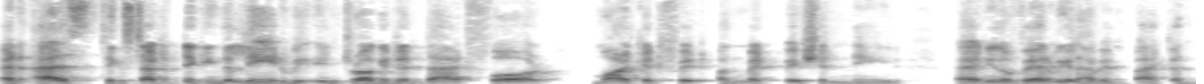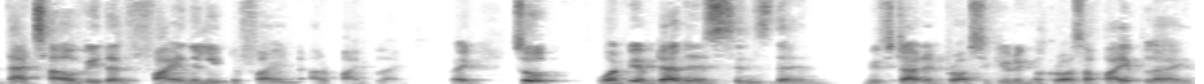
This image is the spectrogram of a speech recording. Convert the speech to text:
And as things started taking the lead, we interrogated that for market fit, unmet patient need, and you know where we'll have impact. And that's how we then finally defined our pipeline, right? So what we have done is since then, we've started prosecuting across our pipeline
